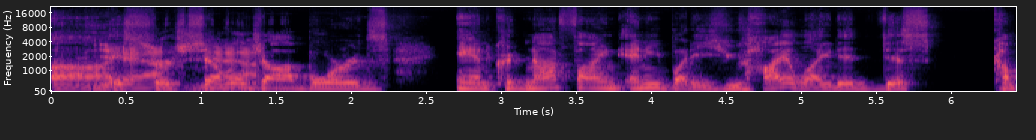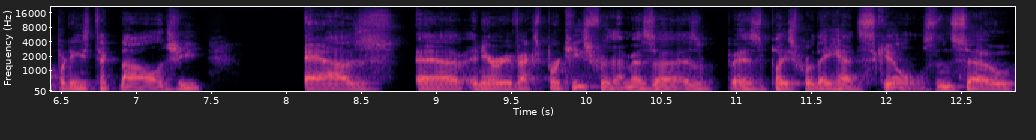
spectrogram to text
Uh, Yeah, I searched several yeah. job boards and could not find anybody who highlighted this company's technology as uh, an area of expertise for them, as a, as a as a place where they had skills. And so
